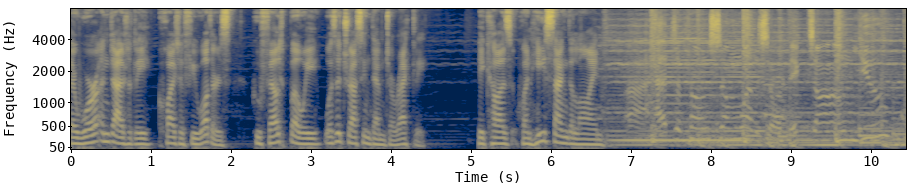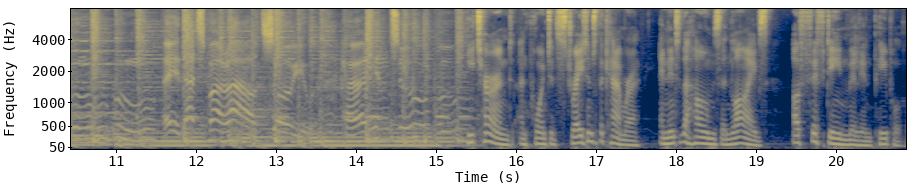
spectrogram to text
there were undoubtedly quite a few others who felt Bowie was addressing them directly. Because when he sang the line, I had to phone someone, so I picked on you. Hey, that's far out, so you heard him too. he turned and pointed straight into the camera and into the homes and lives of 15 million people.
